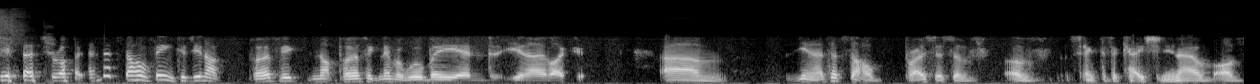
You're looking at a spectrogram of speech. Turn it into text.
yeah, that's right. And that's the whole thing, because you're not perfect, not perfect, never will be. And, you know, like, um, you know, that's the whole process of, of sanctification, you know, of, of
